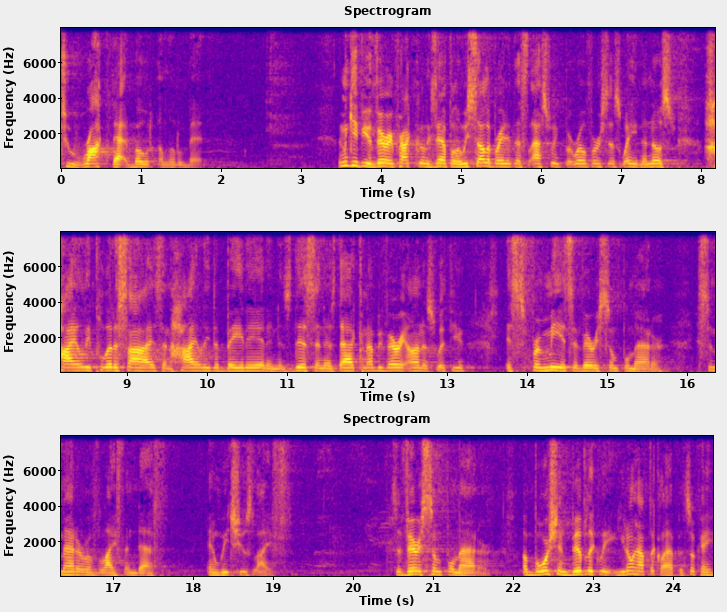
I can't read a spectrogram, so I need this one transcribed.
to rock that boat a little bit? Let me give you a very practical example, and we celebrated this last week, but Roe versus Wade, and I know it's highly politicized and highly debated, and there's this and there's that. Can I be very honest with you? It's, for me, it's a very simple matter. It's a matter of life and death, and we choose life. It's a very simple matter. Abortion, biblically, you don't have to clap. It's okay.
